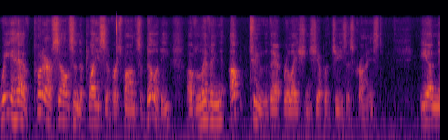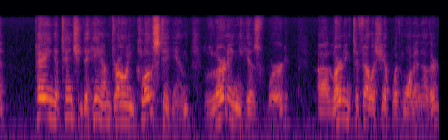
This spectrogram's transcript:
we have put ourselves in the place of responsibility of living up to that relationship with Jesus Christ in paying attention to Him, drawing close to Him, learning His Word, uh, learning to fellowship with one another,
